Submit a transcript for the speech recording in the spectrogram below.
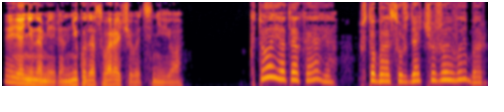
и я не намерен никуда сворачивать с нее. «Кто я такая, чтобы осуждать чужой выбор?»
